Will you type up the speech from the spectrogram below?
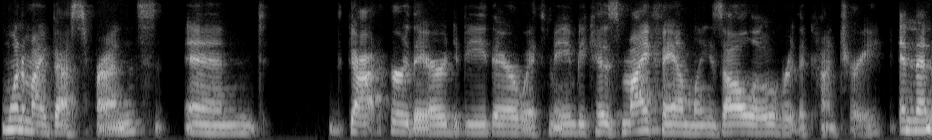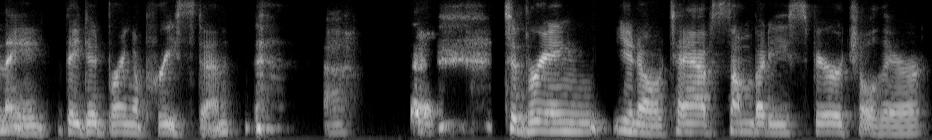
one of my best friends, and got her there to be there with me because my family is all over the country. And then they they did bring a priest in. Uh to bring, you know, to have somebody spiritual there.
